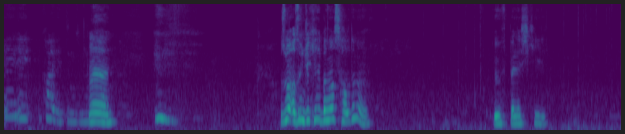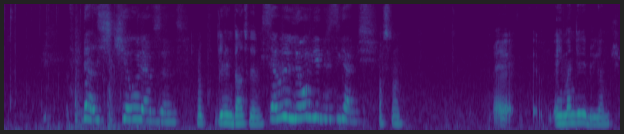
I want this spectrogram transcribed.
e, e, kaybettim o zaman. Evet. o zaman az önceki el bana saldı mı? Üf beleşkil. Belişkiyo yapacağız. Hadi gelin dans edelim. Server Leon diye birisi gelmiş. Aslan. Ee, Eymen diye de biri gelmiş.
